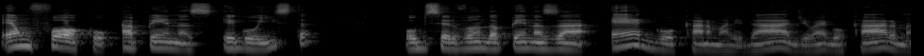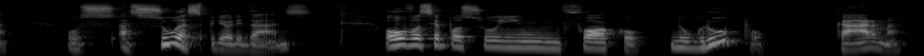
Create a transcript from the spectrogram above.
É um foco apenas egoísta, observando apenas a ego-karmalidade, o ego-karma, as suas prioridades? Ou você possui um foco no grupo, karma,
